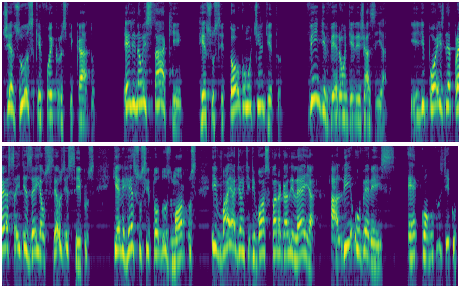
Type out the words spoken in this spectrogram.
Jesus que foi crucificado. Ele não está aqui, ressuscitou como tinha dito. Vinde ver onde ele jazia. E depois, depressa, e dizei aos seus discípulos que ele ressuscitou dos mortos e vai adiante de vós para Galiléia. Ali o vereis. É como vos digo.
